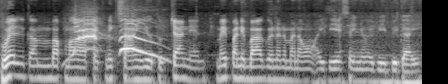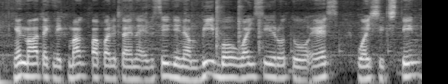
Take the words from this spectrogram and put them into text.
Welcome back mga teknik sa aking YouTube channel. May panibago na naman akong idea sa inyong ibibigay. Ngayon mga teknik, magpapalit tayo ng LCD ng Vivo Y02s, Y16,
